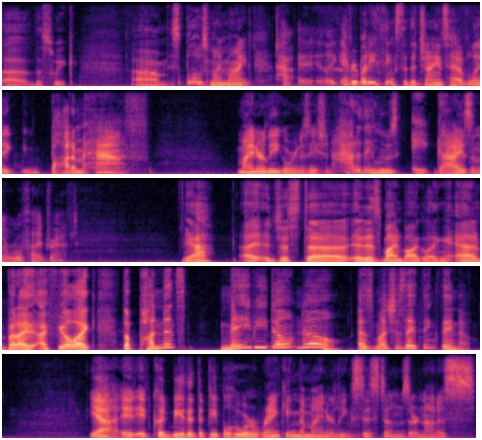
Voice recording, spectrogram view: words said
uh, this week. This blows my mind. How, like everybody thinks that the Giants have like bottom half minor league organization. How do they lose eight guys in the Rule Five draft? Yeah, I, it just uh, it is mind boggling, and but I, I feel like the pundits maybe don't know as much as they think they know. Yeah, it, it could be that the people who are ranking the minor league systems are not as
